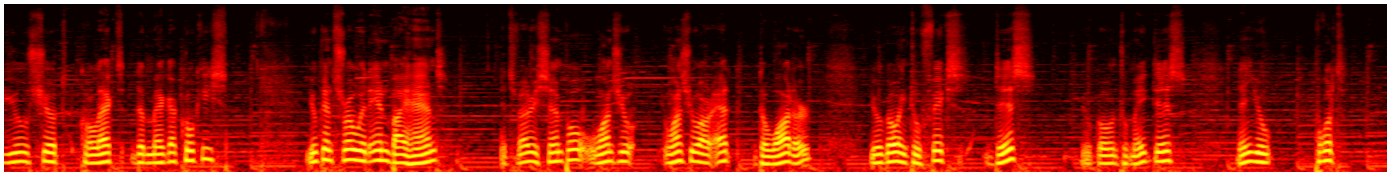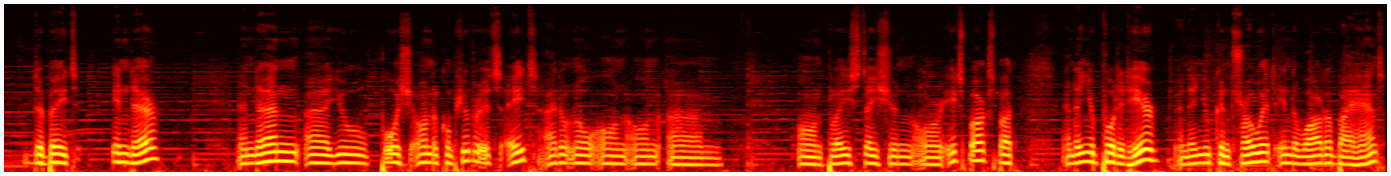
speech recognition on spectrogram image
you should collect the mega cookies. You can throw it in by hand. It's very simple. Once you once you are at the water, you're going to fix this. You're going to make this. Then you put the bait in there and then uh, you push on the computer. It's 8 I don't know on on um, on PlayStation or Xbox but and then you put it here and then you can throw it in the water by hand.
